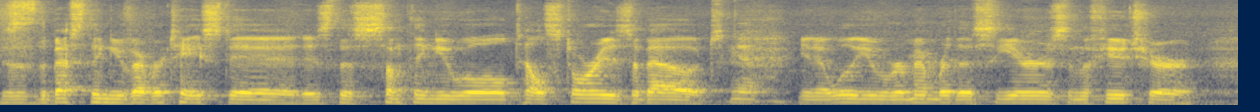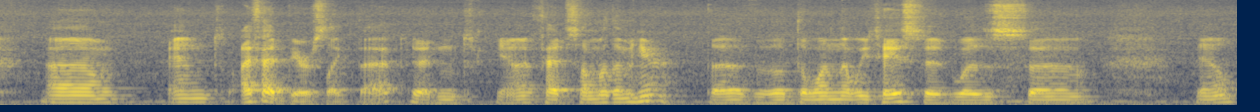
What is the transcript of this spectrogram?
This is the best thing you've ever tasted. Is this something you will tell stories about? Yeah. You know, will you remember this years in the future? Um, and I've had beers like that, and you know, I've had some of them here. The the, the one that we tasted was, uh, you know,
